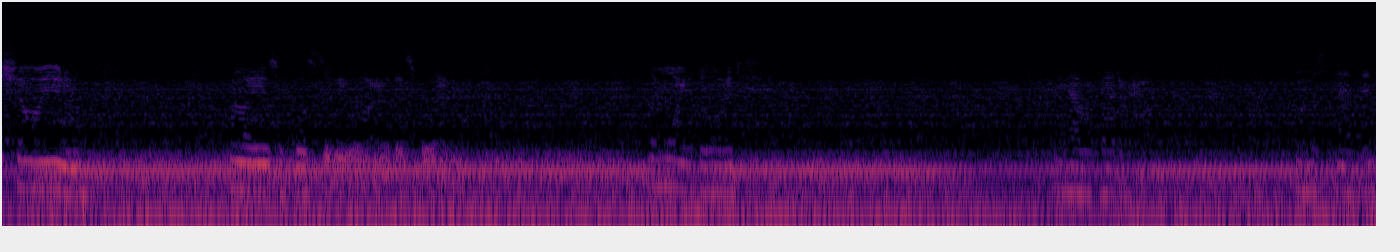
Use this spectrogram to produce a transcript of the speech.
showing you how you're supposed to rewire this. The more you do it, you have a better understanding.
